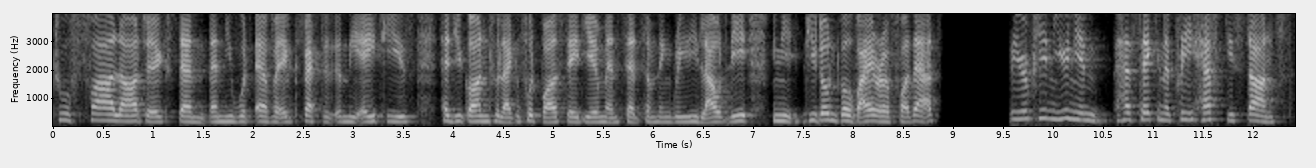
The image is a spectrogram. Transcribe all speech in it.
to a far larger extent than you would ever expect it in the 80s had you gone to like a football stadium and said something really loudly you don't go viral for that the european union has taken a pretty hefty stance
